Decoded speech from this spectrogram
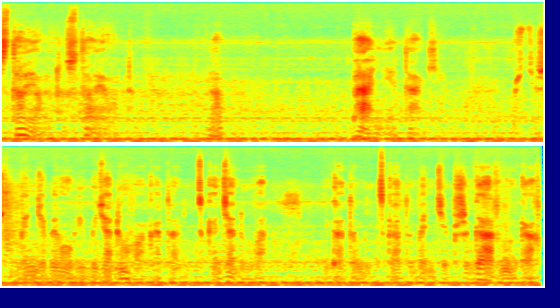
Stoją tu, stoją tu. No, panie takie. Przecież nie będziemy mówiły dziaduwa katolicka. Dziaduwa katolicka to będzie przy garnkach,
